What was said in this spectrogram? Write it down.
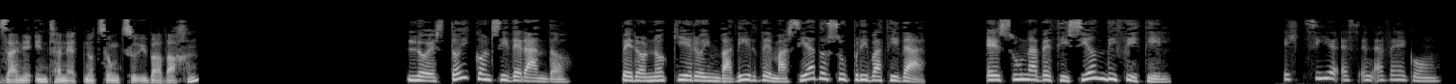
seine Internetnutzung zu überwachen? Lo estoy considerando. Pero no quiero invadir demasiado su privacidad. Es una decisión difícil. Ich ziehe es in Erwägung.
